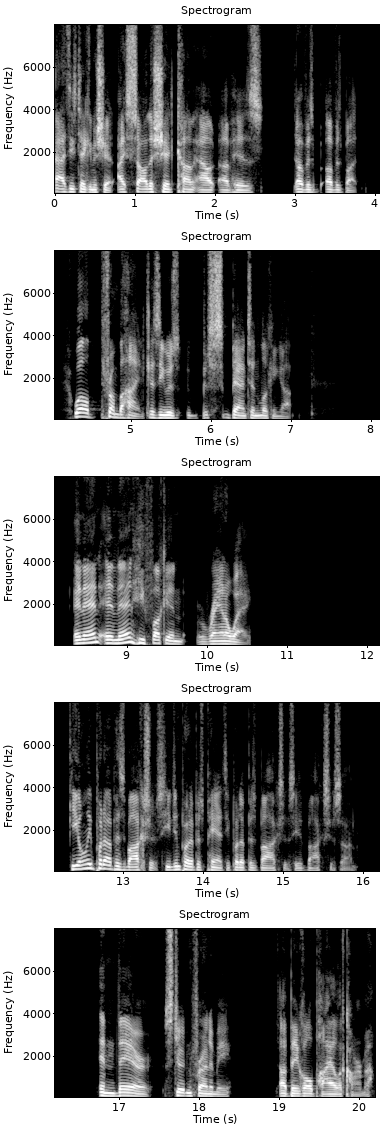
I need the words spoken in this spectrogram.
as he's taking a shit. I saw the shit come out of his of his of his butt. Well, from behind because he was bent and looking up. And then and then he fucking ran away. He only put up his boxers. He didn't put up his pants. He put up his boxers. He had boxers on. And there stood in front of me a big old pile of karma.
